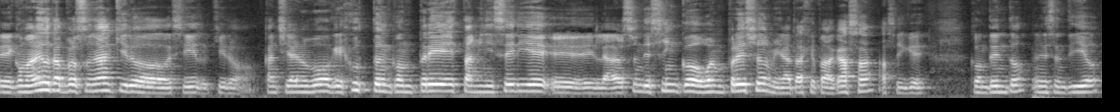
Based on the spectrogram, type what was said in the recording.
Eh, como anécdota personal quiero decir, quiero canchear un poco que justo encontré esta miniserie, eh, la versión de 5 a buen precio, me la traje para casa, así que contento en ese sentido.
